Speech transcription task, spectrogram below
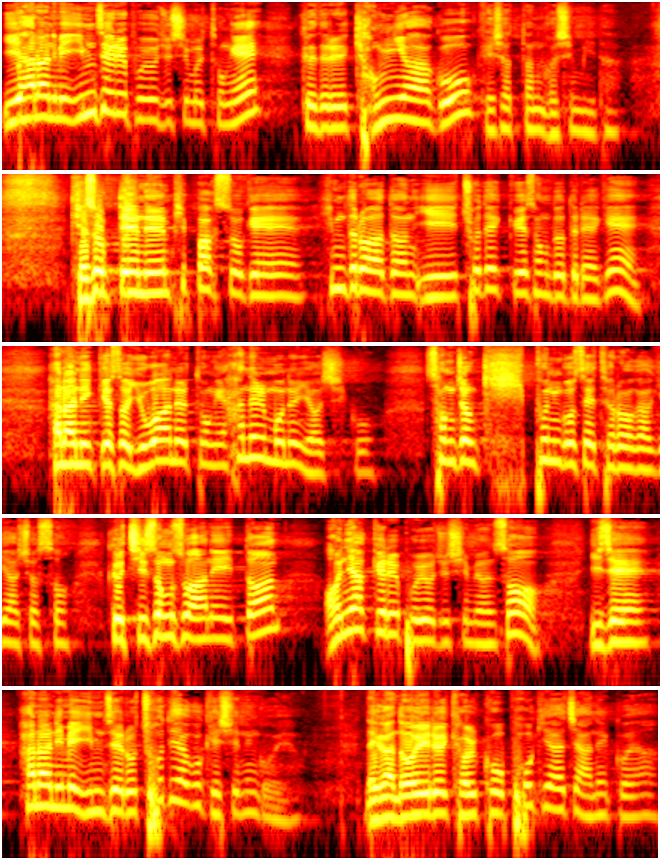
이 하나님의 임재를 보여주심을 통해 그들을 격려하고 계셨던 것입니다. 계속되는 핍박 속에 힘들어하던 이 초대교회 성도들에게 하나님께서 요한을 통해 하늘 문을 여시고 성전 깊은 곳에 들어가게 하셔서 그 지성소 안에 있던 언약계를 보여주시면서 이제 하나님의 임재로 초대하고 계시는 거예요. 내가 너희를 결코 포기하지 않을 거야.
